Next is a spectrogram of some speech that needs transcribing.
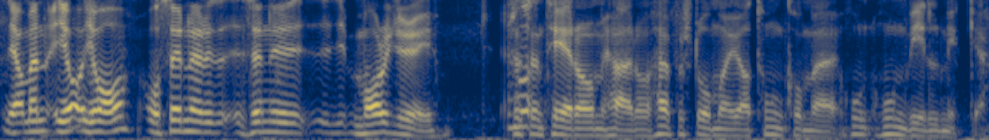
Ja men ja, ja och sen är det, sen är det Marjorie presenterar de ju här och här förstår man ju att hon kommer, hon, hon vill mycket.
